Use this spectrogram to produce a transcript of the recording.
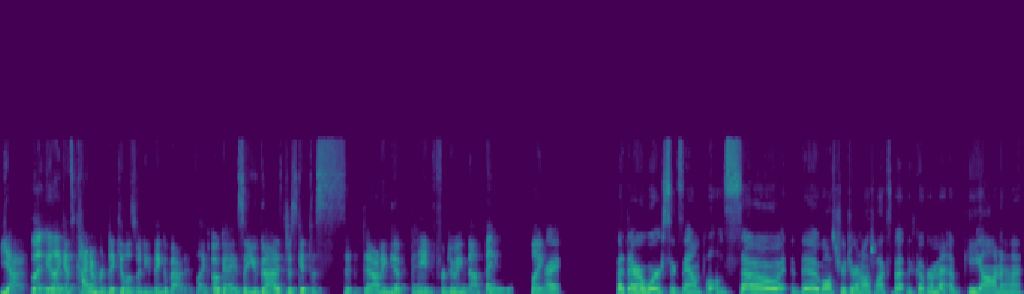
yeah, like, like it's kind of ridiculous when you think about it. Like, okay, so you guys just get to sit down and get paid for doing nothing? Like, right. But there are worse examples. So the Wall Street Journal talks about the government of Guyana,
